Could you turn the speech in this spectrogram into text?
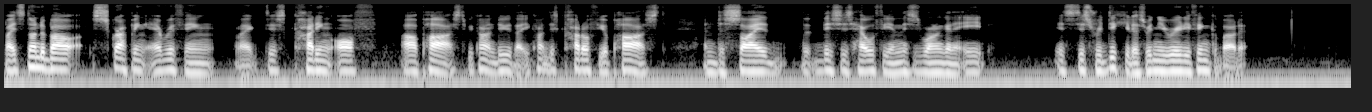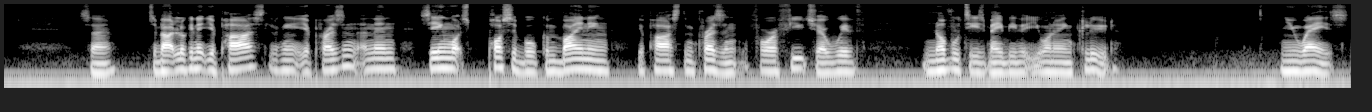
but it's not about scrapping everything like just cutting off our past. We can't do that. You can't just cut off your past and decide that this is healthy and this is what I'm going to eat. It's just ridiculous when you really think about it. So, it's about looking at your past, looking at your present, and then seeing what's possible, combining your past and present for a future with novelties maybe that you want to include. New ways.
